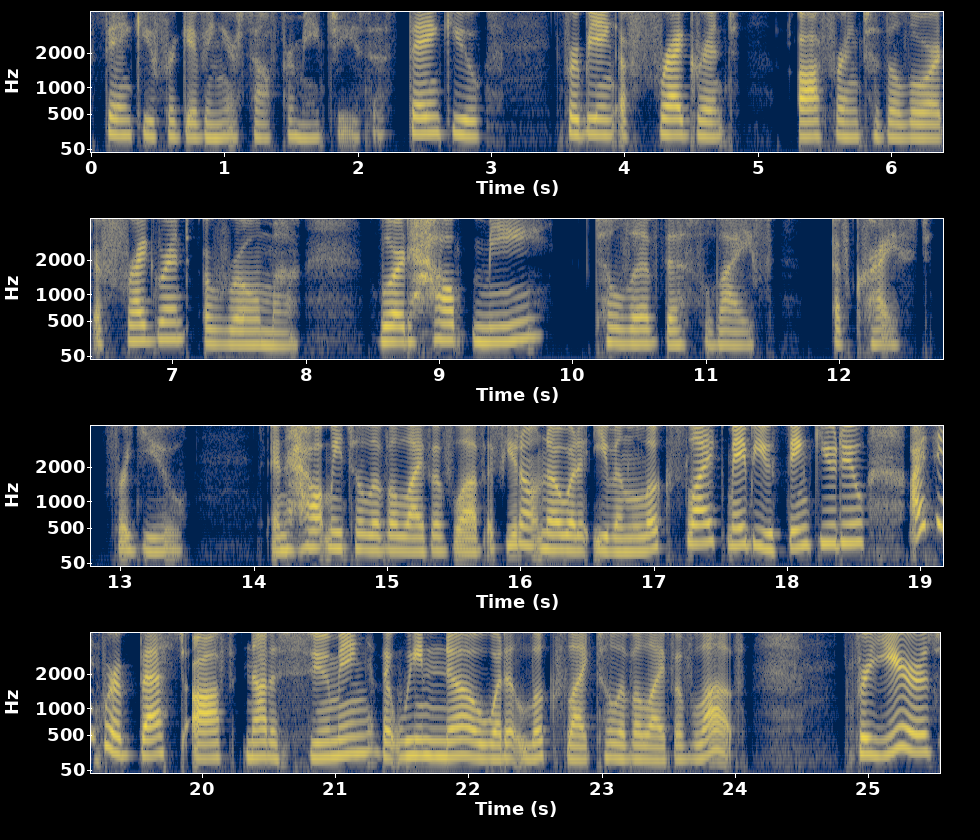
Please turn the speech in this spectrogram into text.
Thank you for giving yourself for me, Jesus. Thank you for being a fragrant offering to the Lord, a fragrant aroma Lord, help me to live this life of Christ for you and help me to live a life of love. If you don't know what it even looks like, maybe you think you do. I think we're best off not assuming that we know what it looks like to live a life of love. For years,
